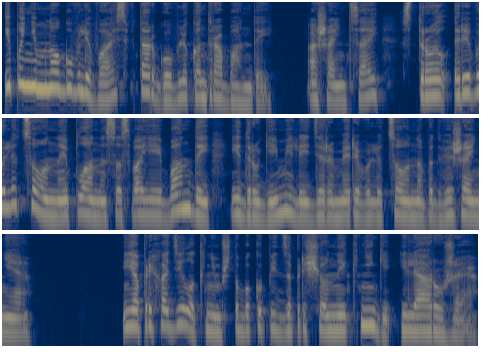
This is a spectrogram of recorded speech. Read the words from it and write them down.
и понемногу вливаясь в торговлю контрабандой. А Шаньцай строил революционные планы со своей бандой и другими лидерами революционного движения. Я приходила к ним, чтобы купить запрещенные книги или оружие.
